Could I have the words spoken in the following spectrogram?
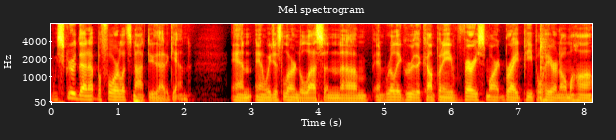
we screwed that up before. Let's not do that again. And and we just learned a lesson um, and really grew the company. Very smart, bright people here in Omaha.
